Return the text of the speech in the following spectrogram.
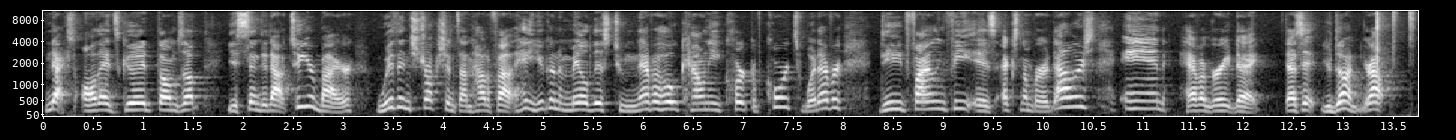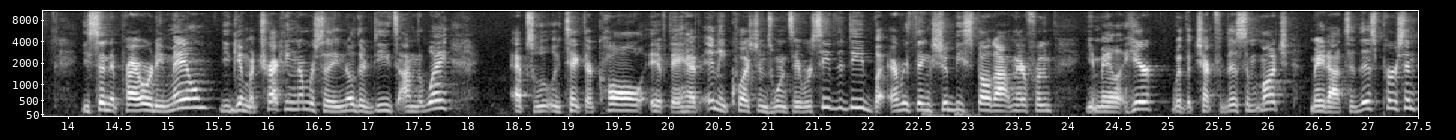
Next, all that's good, thumbs up. You send it out to your buyer with instructions on how to file. Hey, you're going to mail this to Navajo County Clerk of Courts, whatever. Deed filing fee is X number of dollars, and have a great day. That's it. You're done. You're out. You send it priority mail. You give them a tracking number so they know their deed's on the way. Absolutely take their call if they have any questions once they receive the deed, but everything should be spelled out in there for them. You mail it here with a check for this much made out to this person.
